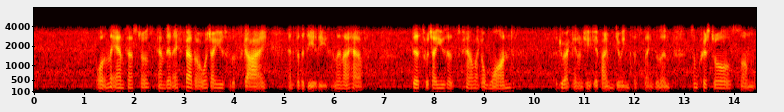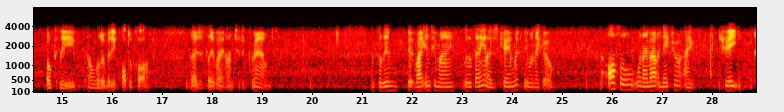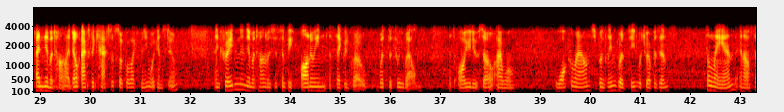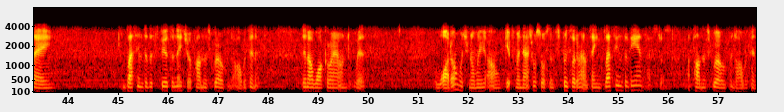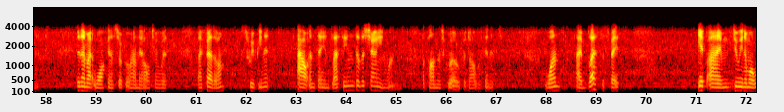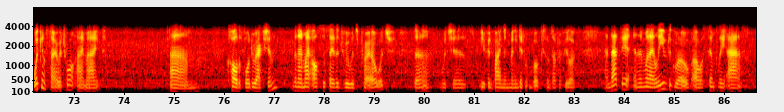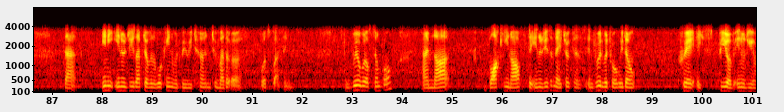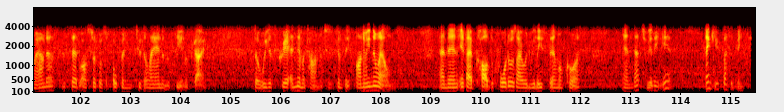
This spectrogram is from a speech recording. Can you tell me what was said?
or in the ancestors, and then a feather which I use for the sky and for the deities. And then I have this which I use as kind of like a wand to direct energy if I'm doing such things. And then some crystals, some oak leaves, and a little bitty altar cloth that I just lay right onto the ground. And so they fit right into my little thing, and I just carry them with me when I go. Also, when I'm out in nature, I create a nematon. I don't actually cast a circle like many Wiccans do. And creating a nematon is just simply honoring a sacred grove with the three realms. That's all you do. So I will walk around sprinkling birdseed, which represents the land, and I'll say, blessings of the spirits of nature upon this grove and all within it. Then I'll walk around with water, which normally I'll get from a natural source, and sprinkle it around saying, Blessings of the ancestors upon this grove and all within it. Then I might walk in a circle around the altar with my feather, sweeping it out and saying, Blessings of the shining ones upon this grove and all within it. Once I bless the space, if I'm doing a more Wiccan style ritual, I might um, call the four directions. Then I might also say the Druid's Prayer, which the which is you can find in many different books and stuff if you look. And that's it. And then when I leave the grove, I will simply ask that any energy left over the Wiccan would be returned to Mother Earth for its blessings. Real, real simple. I'm not blocking off the energies of nature because in Druid ritual we don't create a sphere of energy around us. Instead, our circles open to the land and the sea and the sky. So we just create a nematon, which is simply honoring the realms. And then if I've called the quarters, I would release them, of course. And that's really it. Thank you. Blessed be.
